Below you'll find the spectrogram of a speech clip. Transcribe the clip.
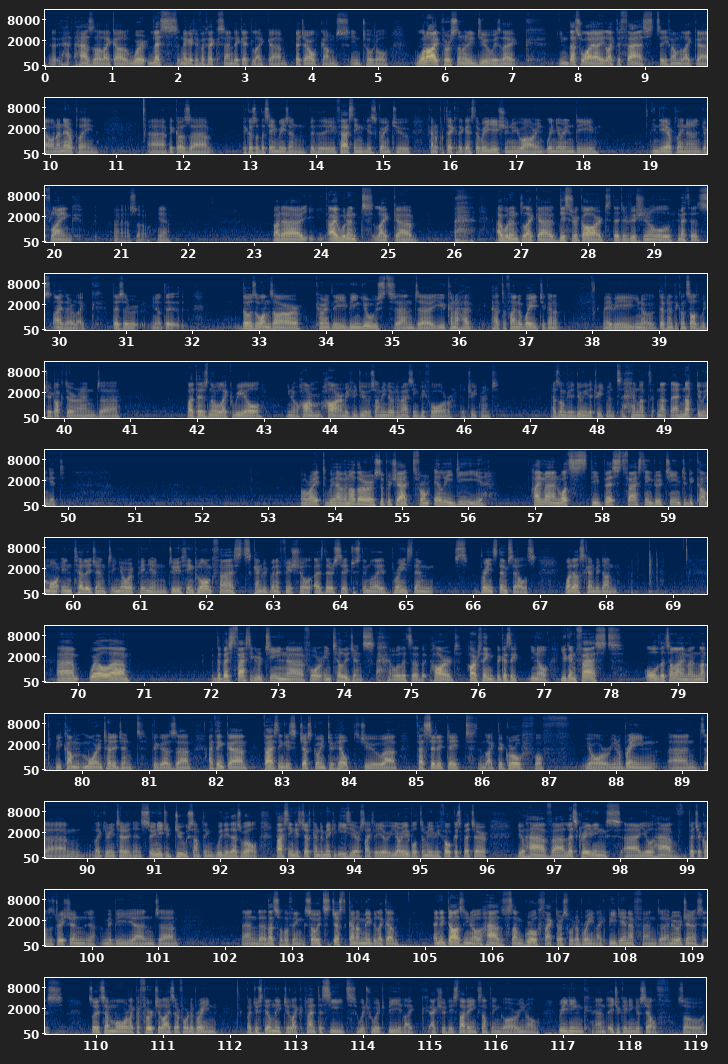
uh, has uh, like a less negative effects and they get like um, better outcomes in total. What I personally do is like that's why I like to fast if I'm like uh, on an airplane uh, because uh, because of the same reason. But the fasting is going to kind of protect against the radiation you are in, when you're in the in the airplane and you're flying. Uh, so yeah. But uh, I wouldn't like uh, I wouldn't like disregard the traditional methods either. Like there's a you know the those ones are currently being used and you kind of have have to find a way to kind of maybe you know definitely consult with your doctor and uh, but there's no like real you know harm harm if you do some intermittent fasting before the treatment as long as you're doing the treatment and not not and not doing it. All right we have another super chat from led hi man. What's the best fasting routine to become more intelligent in your opinion? Do you think long fasts can be beneficial as they're said to stimulate brainstem brain stem cells. What else can be done? Um, well, uh, the best fasting routine uh, for intelligence. well, it's a hard, hard thing because it, you know you can fast all the time and not become more intelligent because uh, I think uh, fasting is just going to help to uh, facilitate like the growth of your you know brain and um, like your intelligence. So you need to do something with it as well. Fasting is just going to make it easier slightly. You're, you're able to maybe focus better. You'll have uh, less cravings uh, you'll have better concentration maybe and uh, and uh, that sort of thing. So it's just kind of maybe like a and it does you know have some growth factors for the brain like BDNF and uh, neurogenesis. So it's a more like a fertilizer for the brain but you still need to like plant the seeds which would be like actually studying something or you know reading and educating yourself. So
